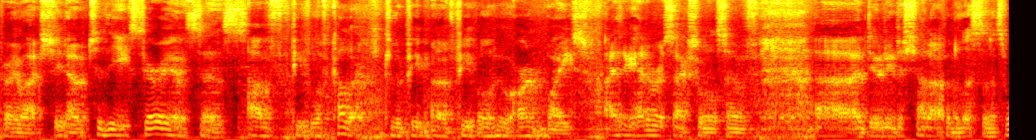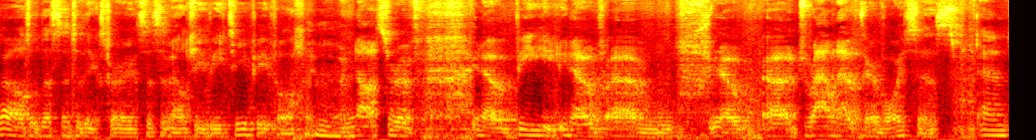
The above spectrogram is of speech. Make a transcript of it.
very much you know to the experiences of people of color to the people of people who aren't white. I think heterosexuals have uh, a duty to shut up and listen as well, to listen to the experiences of LGBT people, mm. and not sort of, you know, be, you know, um, you know, uh, drown out their voices. And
